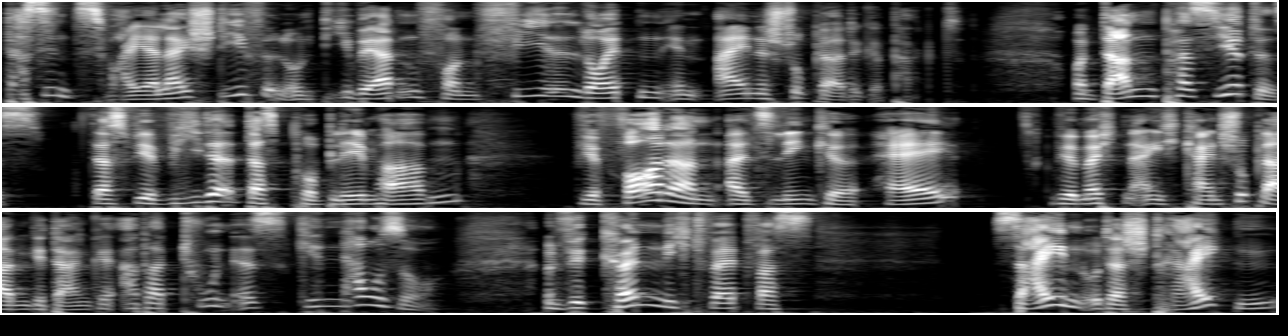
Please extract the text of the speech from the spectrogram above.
das sind zweierlei Stiefel und die werden von vielen Leuten in eine Schublade gepackt. Und dann passiert es, dass wir wieder das Problem haben, wir fordern als Linke, hey, wir möchten eigentlich keinen Schubladengedanke, aber tun es genauso. Und wir können nicht für etwas sein oder streiken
